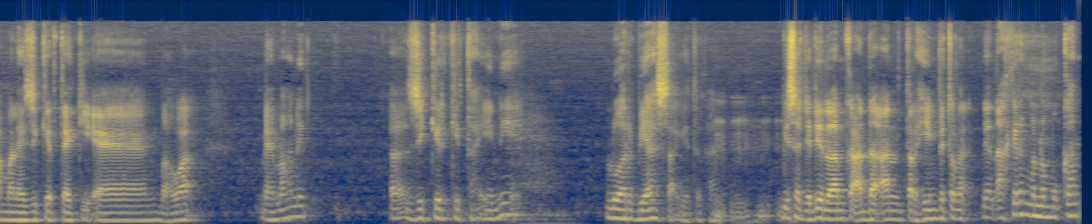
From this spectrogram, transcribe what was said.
amalan zikir TKN bahwa memang nih eh, zikir kita ini luar biasa gitu kan. Bisa jadi dalam keadaan terhimpit dan akhirnya menemukan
